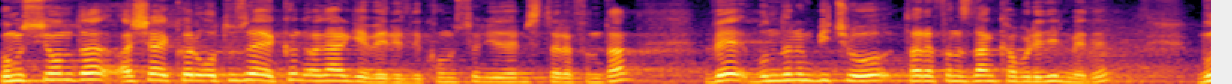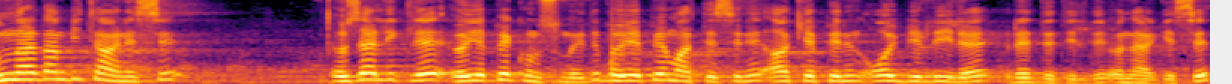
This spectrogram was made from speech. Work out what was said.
Komisyonda aşağı yukarı 30'a yakın önerge verildi komisyon üyelerimiz tarafından ve bunların birçoğu tarafınızdan kabul edilmedi. Bunlardan bir tanesi özellikle ÖYP konusundaydı. Bu ÖYP maddesini AKP'nin oy birliğiyle reddedildi önergesi.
